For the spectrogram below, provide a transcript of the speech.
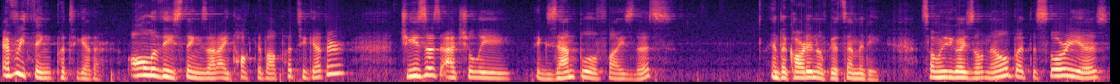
everything put together, all of these things that I talked about put together, Jesus actually exemplifies this in the Garden of Gethsemane. Some of you guys don't know, but the story is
